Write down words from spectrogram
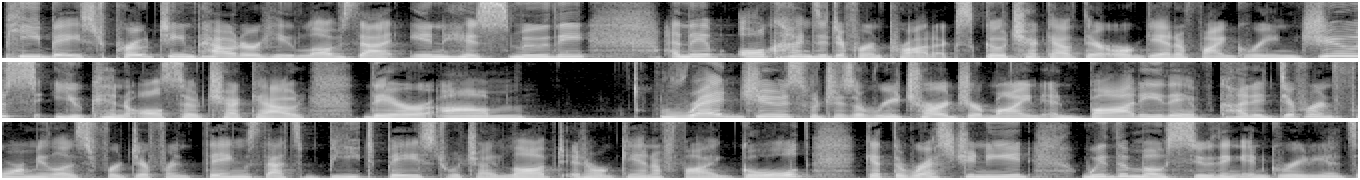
pea-based protein powder. He loves that in his smoothie. And they have all kinds of different products. Go check out their Organifi green juice. You can also check out their um Red juice, which is a recharge your mind and body. They have kind of different formulas for different things. That's beet based, which I loved, and Organifi Gold. Get the rest you need with the most soothing ingredients.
